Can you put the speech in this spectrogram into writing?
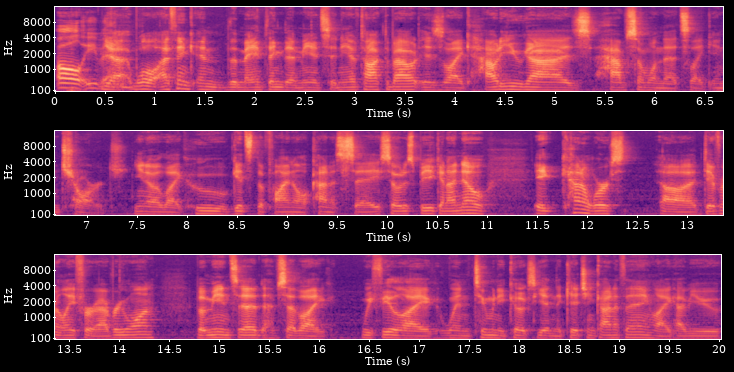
all even. Yeah, well, I think, and the main thing that me and Sydney have talked about is like, how do you guys have someone that's like in charge? You know, like who gets the final kind of say, so to speak. And I know it kind of works uh, differently for everyone, but me and Sid have said like we feel like when too many cooks get in the kitchen, kind of thing. Like, have you?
